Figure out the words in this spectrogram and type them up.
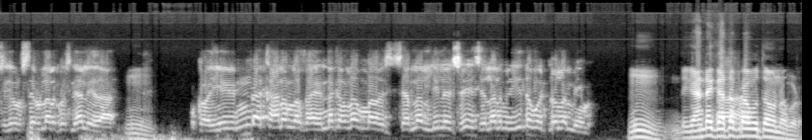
చెరువులకు వచ్చినాయా లేదా? ఒక ఎండాకాలంలో సార్ ఎండాకాలంలో మన చెర్ల నీళ్ళు వచ్చి చెర్ల మీద ఈత కొట్టిన వాళ్ళం మేము అంటే గత ప్రభుత్వం ఉన్నప్పుడు.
